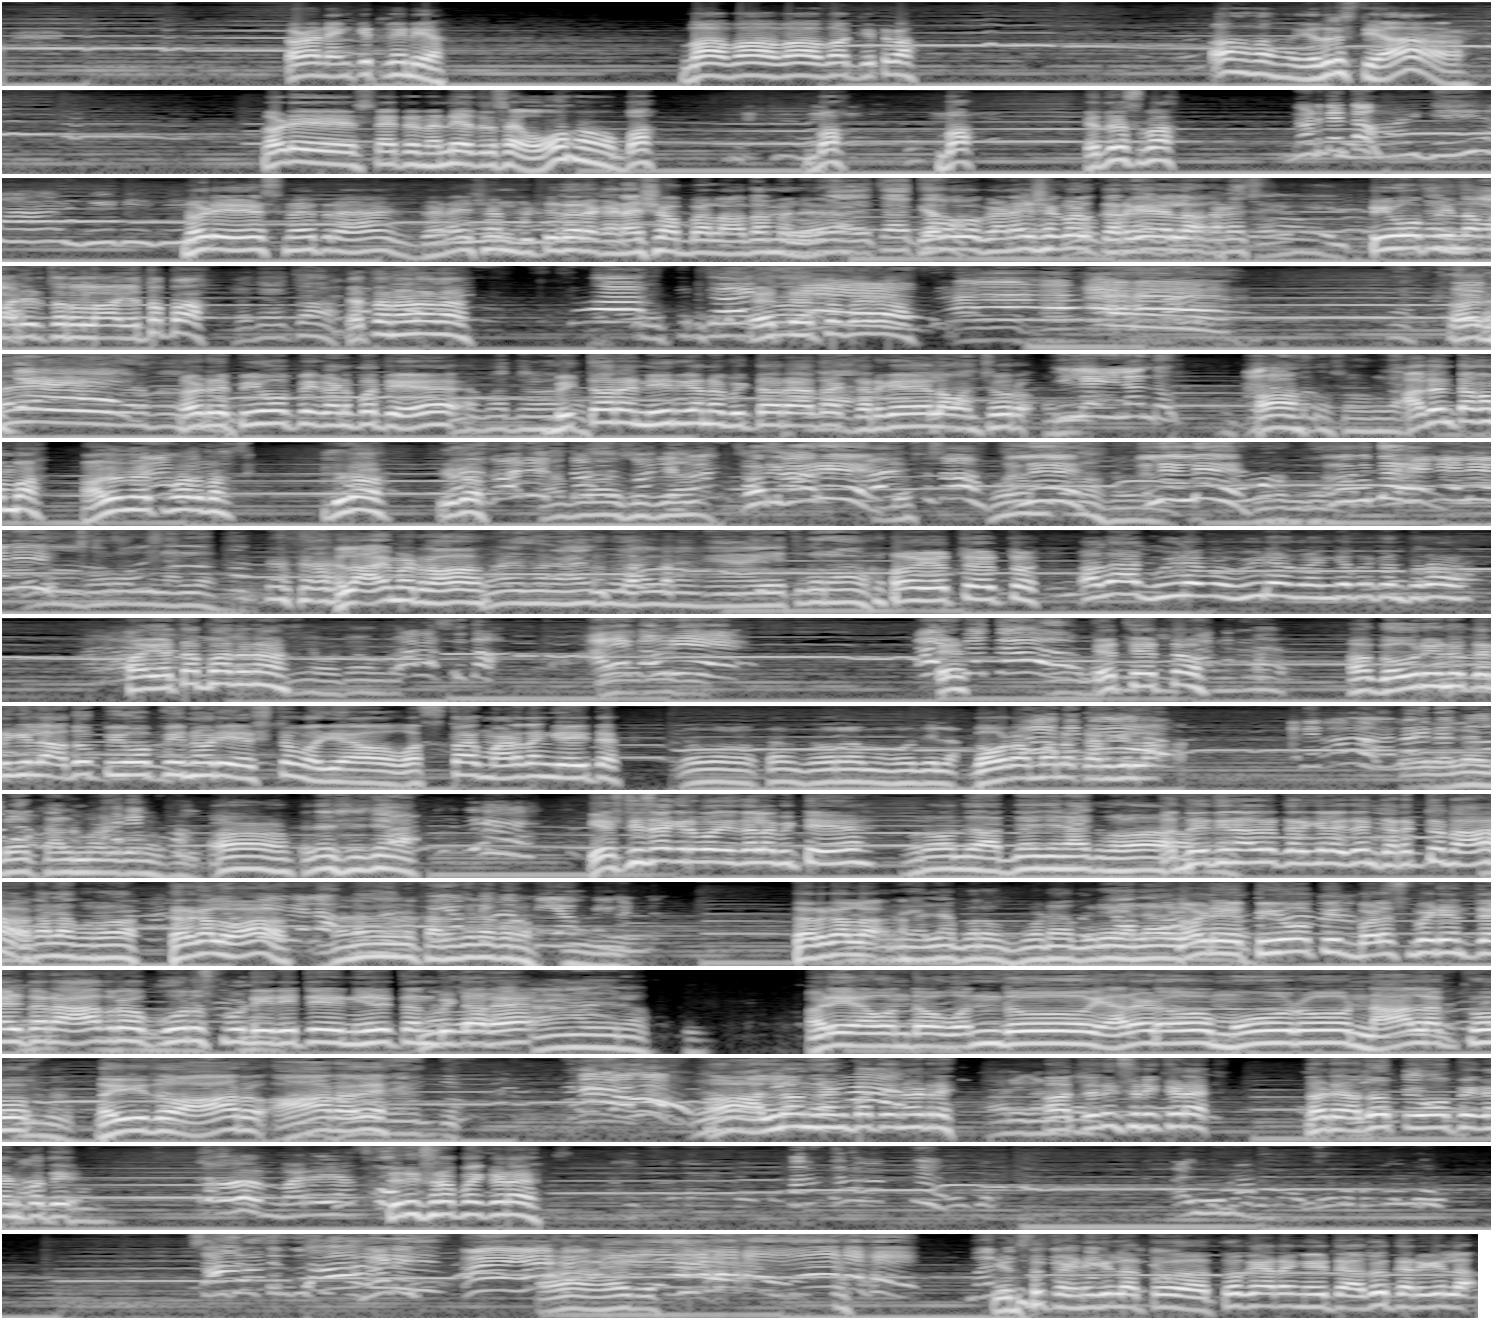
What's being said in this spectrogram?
ನೋಡೋಣ ಹೆಂಗ್ ಕಿತ್ಕೊಂಡಿಯಾ ಬಾ ಬಾ ಬಾ ಬಾ ಕಿತ್ಕೋ. ಆಹಾ ಎದುರಿಸ್ತೀಯಾ? ನೋಡಿ ಸ್ನೇಹಿತರೆ ನನ್ನ ಎದುರಿಸ. ಓಹ್ ಬಾ ಬಾ ಬಾ ಎದುರಿಸ್ ಬಾ. ನೋಡಿ ಸ್ನೇಹಿತರೆ ಗಣೇಶನ್ ಬಿಟ್ಟಿದ್ದಾರೆ ಗಣೇಶ ಹಬ್ಬ ಎಲ್ಲ ಆದ್ಮೇಲೆ. ಕೆಲವು ಗಣೇಶಗಳು ಕರ್ಗೆ ಇಲ್ಲ. ಪಿ ಒ ಪಿ ಇಂದ ಮಾಡಿರ್ತಾರಲ್ಲ ಎತ್ತಪ್ಪ. ಎತ್ತ ನೋಡೋಣ ಎತ್ತ ಎತ್ತ ಬೇಗ. ನೋಡ್ರಿ. ಪಿ ಓ ಪಿ ಗಣಪತಿ ಬಿಟ್ಟವ್ರೆ ನೀರ್ಗೇನೋ ಬಿಟ್ಟವ್ರೆ ಆದ್ರೆ ಕರ್ಗೆ ಇಲ್ಲ ಒಂಚೂರು. ಅದನ್ನ ತಗೊಂಬ ಅದನ್ನ ಎತ್ಬಾರ್ದು ಬಾ ಬಿಡ ಇದು. ಎಲ್ಲ ಆಯ್ ಮಾಡ್ರ? ಎತ್ತು ಎತ್ತು ಅದ ವಿಡಿಯೋ ವಿಡಿಯೋ ಅಂದ್ರೆ ಹಂಗೆ ಎದ್ರಕಂತೀರ? ಎತ್ತಪ್ಪ ಅದನ್ನ. ಎತ್ತು ಎತ್ತು. ಆ ಗೌರಿನು ಕರಗಿಲ್ಲ ಅದು ಪಿ ಒ ಪಿ ನೋಡಿ ಎಷ್ಟು ಹೊಸ್ದಾಗ್ ಮಾಡ್ದಂಗೆ ಐತೆ. ಗೌರಮ್ಮ ಹೋಗಿಲ್ಲ ಗೌರಮ್ಮನು ಕರಗಿಲ್ಲ. ಕಾಲ್ ಮಾಡಿ ಹಾ ಎಷ್ಟ್ ದಿವಸ ಆಗಿರ್ಬೋದು ಇದೆಲ್ಲ ಬಿಟ್ಟಿ? ಗುರು ಒಂದು ಹದಿನೈದು ದಿನ ಆಯ್ತು ಗುರು. ಹದಿನೈದು ದಿನ ಆದ್ರೂ ಕರಗಿಲ್ಲ ಇದೇನ್ ಕರೆಕ್ಟ್ ಅದ ಆಗಲ್ಲ ಗುರು. ಕರಗಲ್ವಾ? ಕರಗಿಲ್ಲ ಗುರು. ಕರಗಲ್ಲ. ಎಲ್ಲ ಬರೋ ಬೋಡ ಗುರು ಎಲ್ಲ ನೋಡಿ ಪಿ ಓ ಪಿ ಬಳಸ್ಬೇಡಿ ಅಂತ ಹೇಳ್ತಾರೆ ಆದ್ರೂ ಕೂರಿಸ್ಬಿಟ್ಟು ಈ ರೀತಿ ನೀರಿಗೆ ತಂದ್ಬಿಟ್ಟಾರೆ. ನೋಡಿ ಒಂದು ಒಂದು ಎರಡು ಮೂರು ನಾಲ್ಕು ಐದು ಆರು ಆರವೇ? ಹಾ ಅಲ್ಲೊಂದ್ ಗಣಪತಿ ನೋಡ್ರಿ. ಹಾ ತಿರುಗಿಸ್ರಿ ಈ ಕಡೆ. ನೋಡ್ರಿ ಅದು ಪಿ ಒ ಪಿ ಗಣಪತಿ. ತಿರುಗಿಸ್ರಪ್ಪ ಈ ಕಡೆ. ಇದು ಕಣಗಿಲ್ಲ ತೂ ತೂಕ ಯಾರಂಗೈತೆ ಅದು ಕರಗಿಲ್ಲ.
